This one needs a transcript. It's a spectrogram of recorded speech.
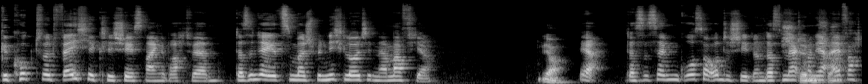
geguckt wird, welche Klischees reingebracht werden. Da sind ja jetzt zum Beispiel nicht Leute in der Mafia. Ja, Ja, das ist ja ein großer Unterschied. Und das merkt Stimmt man ja schon. einfach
